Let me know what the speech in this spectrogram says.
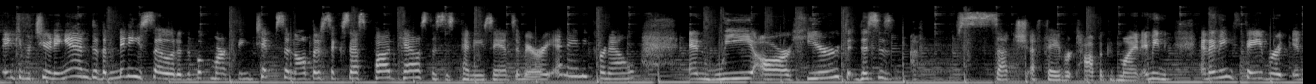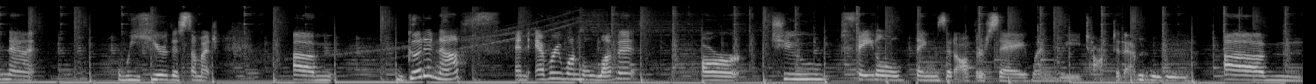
Thank you for tuning in to the mini-sode of the Book Marketing Tips and Author Success Podcast. This is Penny Sansevieri and Amy Connor, and we are here. To, this is such a favorite topic of mine. I mean, and I mean favorite in that we hear this so much. Um, good enough, and everyone will love it, are two fatal things that authors say when we talk to them. Mm-hmm. Um,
